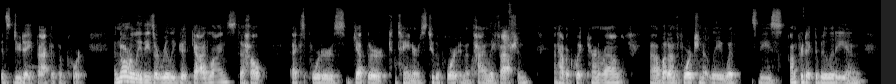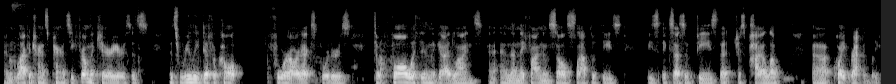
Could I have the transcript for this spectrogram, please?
its due date back at the port. And normally these are really good guidelines to help exporters get their containers to the port in a timely fashion and have a quick turnaround. Uh, but unfortunately, with these unpredictability and, and lack of transparency from the carriers, it's, it's really difficult for our exporters to fall within the guidelines and then they find themselves slapped with these, these excessive fees that just pile up uh, quite rapidly.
